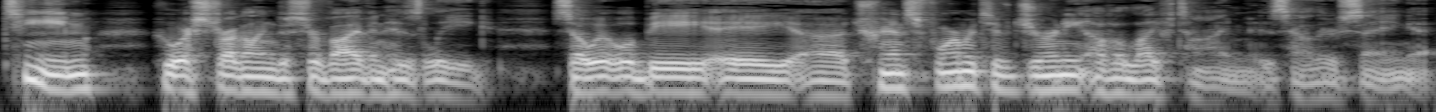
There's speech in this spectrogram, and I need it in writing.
team who are struggling to survive in his league. So it will be a uh, transformative journey of a lifetime, is how they're saying it.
